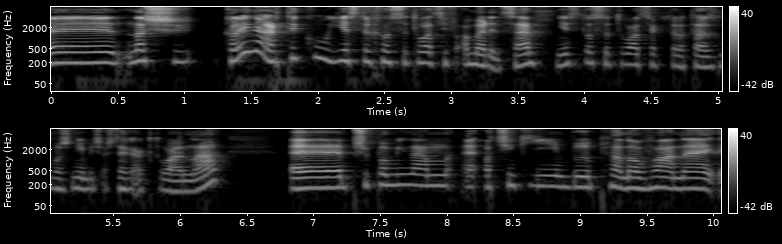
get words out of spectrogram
E, nasz kolejny artykuł jest trochę o sytuacji w Ameryce. Jest to sytuacja, która teraz może nie być aż tak aktualna. E, przypominam, e, odcinki były planowane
